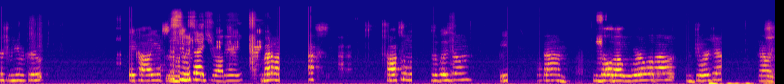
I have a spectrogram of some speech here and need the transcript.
search for a new recruit. Hey, Collier. Suicide strawberry. But I'm on talks. Talk to him with the wisdom. He's down. He's all about what we're all about. Georgia. Got like,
